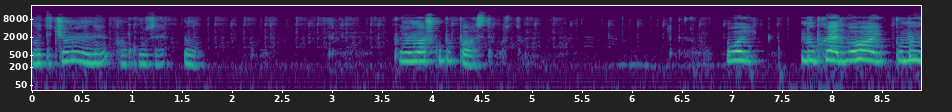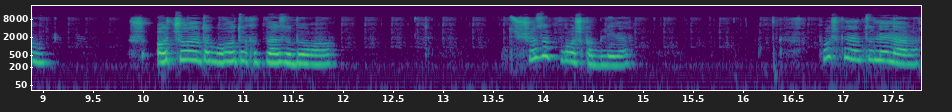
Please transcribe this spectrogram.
Ой, ти чого мене не грузе? По ньому попасти просто. Ой, ну бхед, благай, помилуй. Ш- А чого вона так багато хп забирала? Що за прошка, блін? Прошки нам тут не треба.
